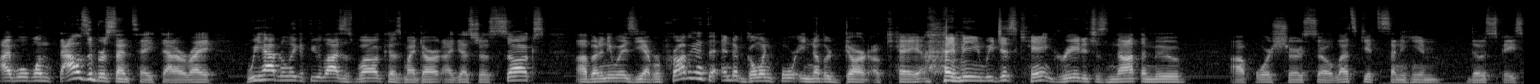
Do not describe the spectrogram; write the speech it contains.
I will 1000% take that, all right? We happen to leak a few lies as well, because my dart, I guess, just sucks. Uh, but anyways, yeah, we're probably going to have to end up going for another dart, okay? I mean, we just can't greed. It's just not the move uh, for sure. So let's get sending him those space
